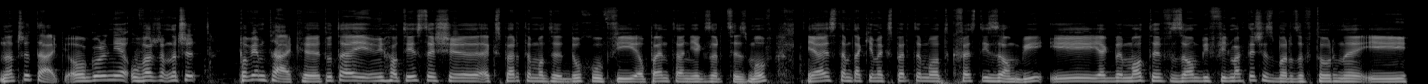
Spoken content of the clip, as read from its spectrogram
Znaczy tak, ogólnie uważam, znaczy powiem tak, y, tutaj Michał, ty jesteś y, ekspertem od duchów i opętań i egzorcyzmów. Ja jestem takim ekspertem od kwestii zombie i jakby motyw zombie w filmach też jest bardzo wtórny i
